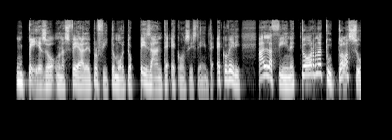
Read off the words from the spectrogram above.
un peso, una sfera del profitto molto pesante e consistente. Ecco, vedi, alla fine torna tutto lassù.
